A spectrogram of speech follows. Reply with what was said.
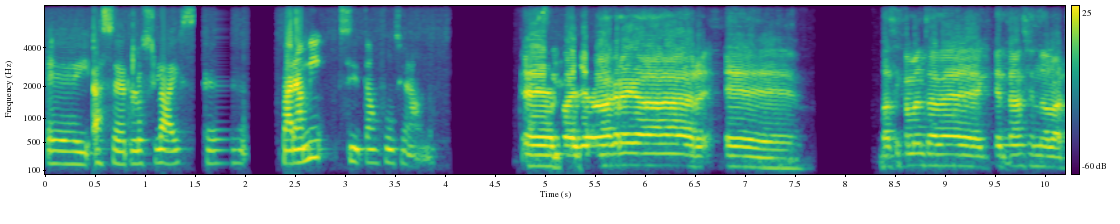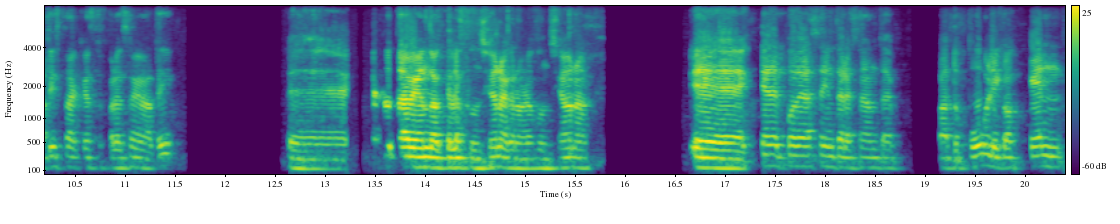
eh, hacer los lives que para mí sí están funcionando. Eh, pues yo a agregar, eh, básicamente ver qué están haciendo los artistas que se parecen a ti. Eh, qué tú estás viendo que le funciona, que no le funciona. Eh, qué puede ser interesante para tu público, qué,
